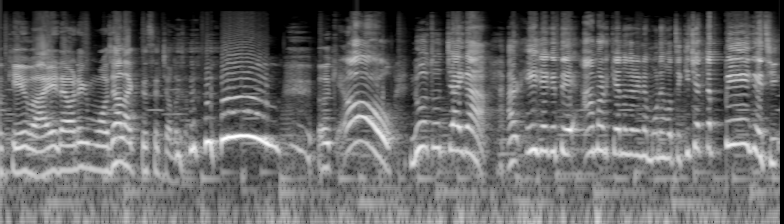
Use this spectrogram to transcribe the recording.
ওকে ভাই, এটা অনেক মজা লাগতেছে, চলো ওকে ও, নতুন জায়গা। আর এই জায়গাতে আমার কেন জানি না মনে হচ্ছে, কিছু একটা পেয়ে গেছি।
